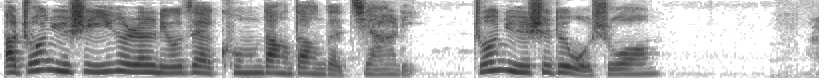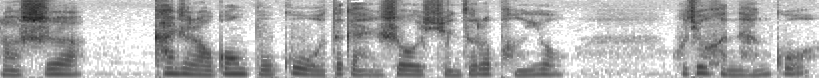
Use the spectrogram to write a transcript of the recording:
把卓女士一个人留在空荡荡的家里。卓女士对我说：“老师，看着老公不顾我的感受选择了朋友，我就很难过，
